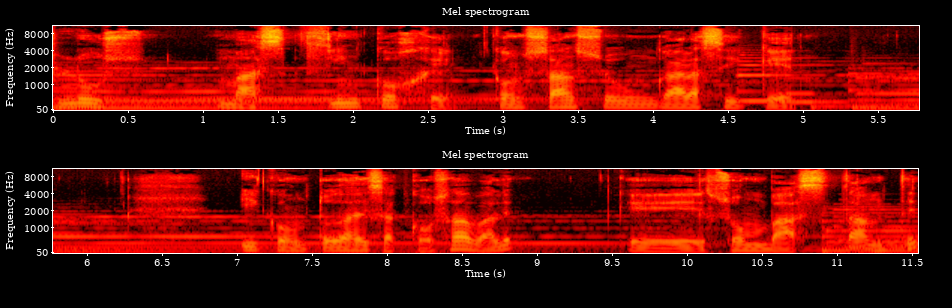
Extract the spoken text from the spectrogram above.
Plus más 5G con Samsung Galaxy Care y con todas esas cosas, ¿vale? Que son bastante.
